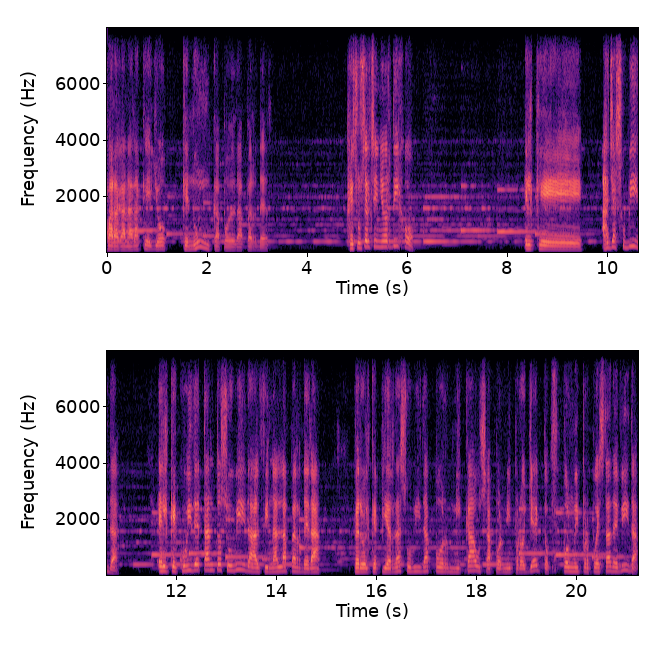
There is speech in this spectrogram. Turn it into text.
para ganar aquello que nunca podrá perder. Jesús el Señor dijo, el que haya su vida, el que cuide tanto su vida, al final la perderá pero el que pierda su vida por mi causa, por mi proyecto, por mi propuesta de vida,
